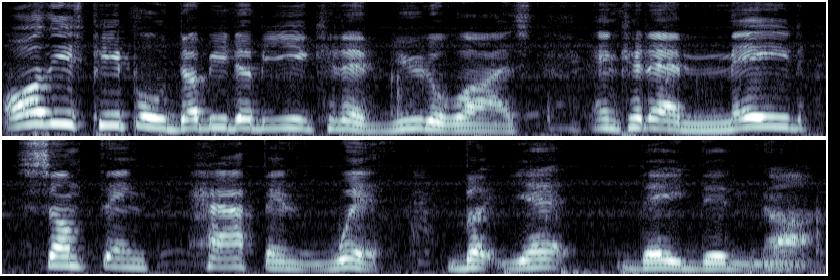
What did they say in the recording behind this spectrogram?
All these people WWE could have utilized and could have made something happen with, but yet they did not.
